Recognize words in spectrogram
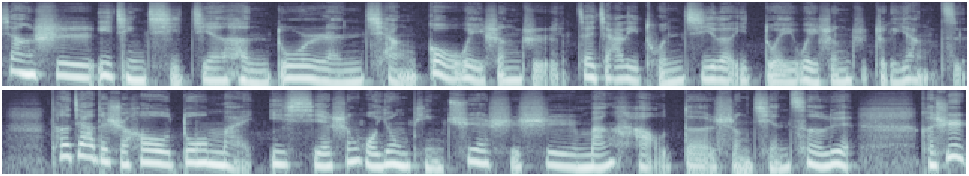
像是疫情期间，很多人抢购卫生纸，在家里囤积了一堆卫生纸，这个样子。特价的时候多买一些生活用品，确实是蛮好的省钱策略。可是，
